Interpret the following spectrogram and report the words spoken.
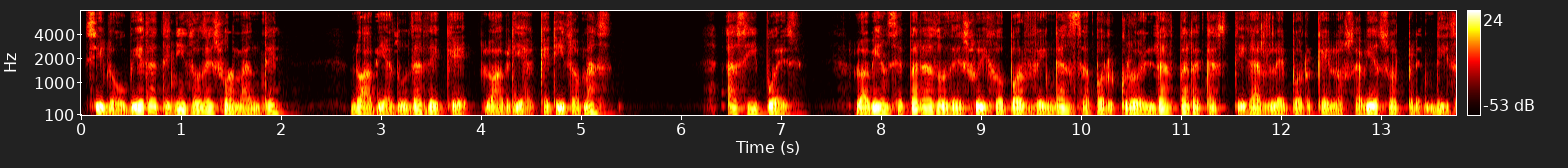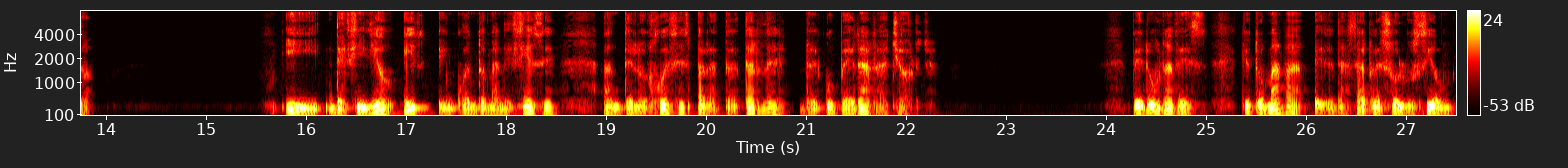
Si lo hubiera tenido de su amante, no había duda de que lo habría querido más. Así pues, lo habían separado de su hijo por venganza, por crueldad para castigarle porque los había sorprendido y decidió ir en cuanto amaneciese ante los jueces para tratar de recuperar a George. Pero una vez que tomaba esa resolución,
